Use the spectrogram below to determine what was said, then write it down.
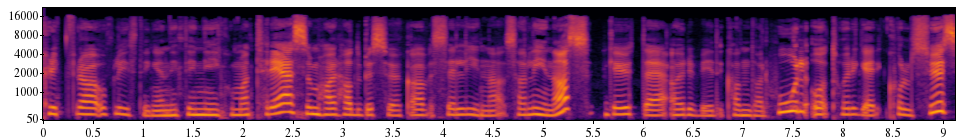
klipp fra Opplysningen 99,3, som har hatt besøk av Selina Salinas, Gaute Arvid Kandal Hoel og Torgeir Kolshus.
